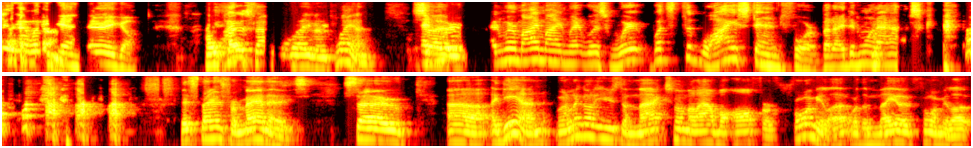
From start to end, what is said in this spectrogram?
do that one again. There you go. Hey, folks, that wasn't even planned. So, and where, and where, my mind went was where what's the Y stand for? But I didn't want to ask. it stands for mayonnaise. So uh, again, we're only going to use the maximum allowable offer formula or the Mayo formula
